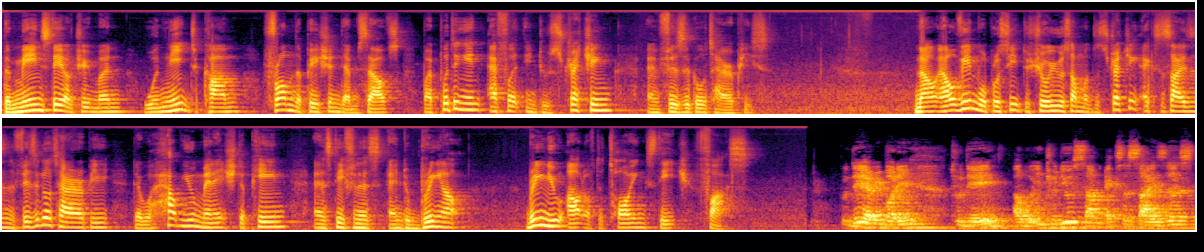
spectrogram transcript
The mainstay of treatment will need to come from the patient themselves by putting in effort into stretching and physical therapies. Now Alvin will proceed to show you some of the stretching exercises and physical therapy that will help you manage the pain and stiffness and to bring out bring you out of the toying stage fast. Good day everybody. Today I will introduce some exercises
